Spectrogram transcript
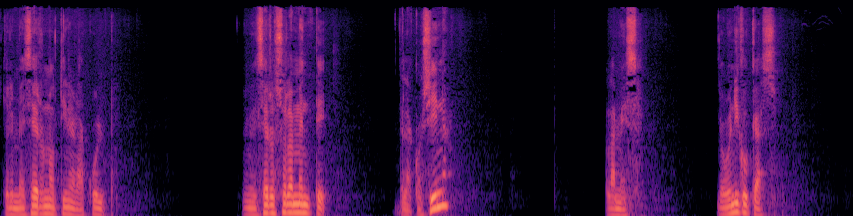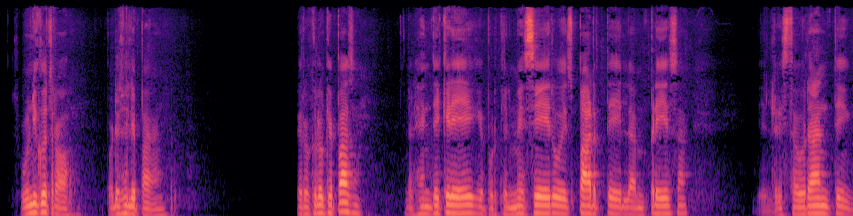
que el mesero no tiene la culpa. El mesero solamente de la cocina a la mesa. Lo único que hace. Su único trabajo. Por eso le pagan. Pero ¿qué es lo que pasa? La gente cree que porque el mesero es parte de la empresa, del restaurante,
